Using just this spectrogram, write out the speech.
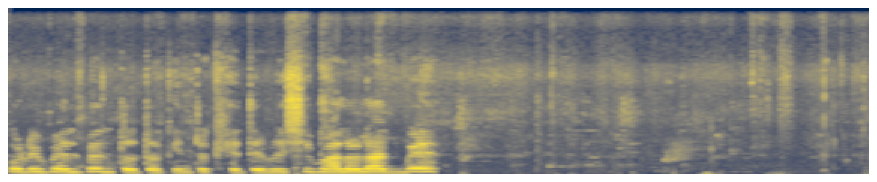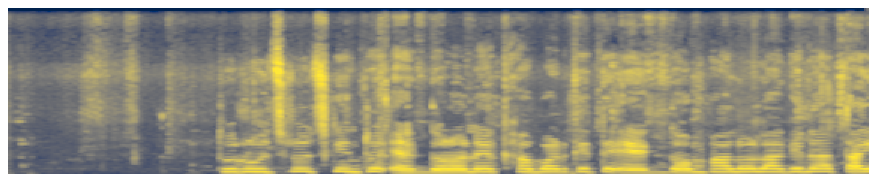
করে বেলবেন তত কিন্তু খেতে বেশি ভালো লাগবে। তো রোজ রোজ কিন্তু এক ধরনের খাবার খেতে একদম ভালো লাগে না, তাই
